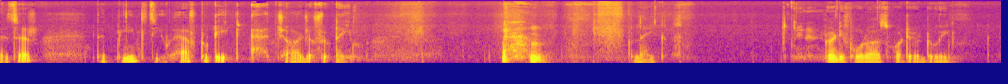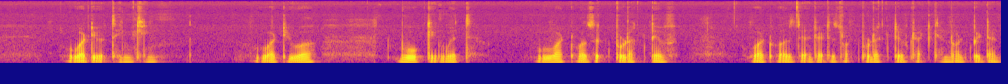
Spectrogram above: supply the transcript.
measure that means you have to take charge of your time like in 24 hours what you're doing what you're thinking what you are working with what was it productive what was there that is not productive that cannot be done.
